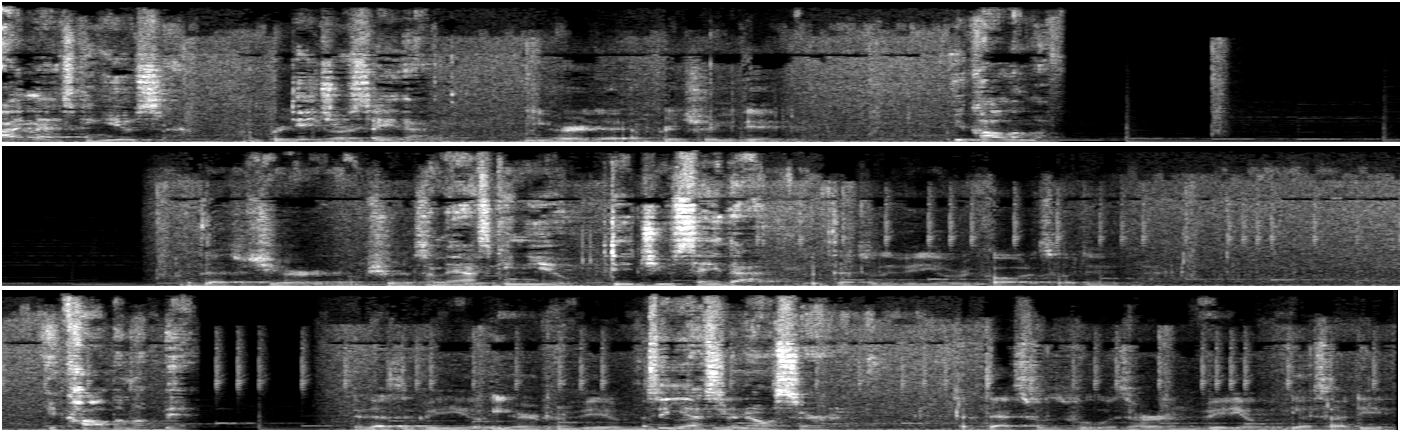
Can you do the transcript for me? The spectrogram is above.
I'm asking you, sir. I'm pretty Did sure you I say did. that? You heard that. I'm pretty sure you did. You call them a f- If that's what you heard, I'm sure that's I'm what I did. asking you. Did you say that? If that's what the video recorded, so I did. You called them a bit. If that's a video you heard from video, It's that's a yes or no, sir. If that's what was heard in the video, yes, I did.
